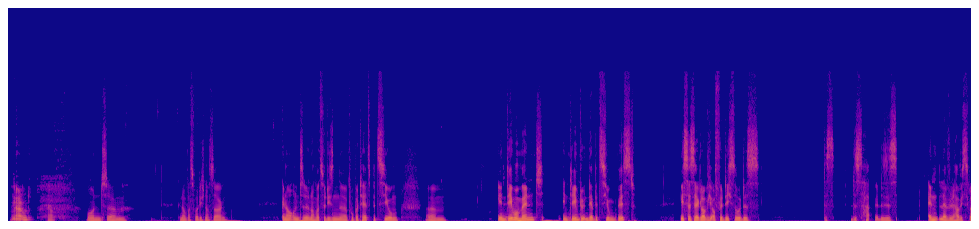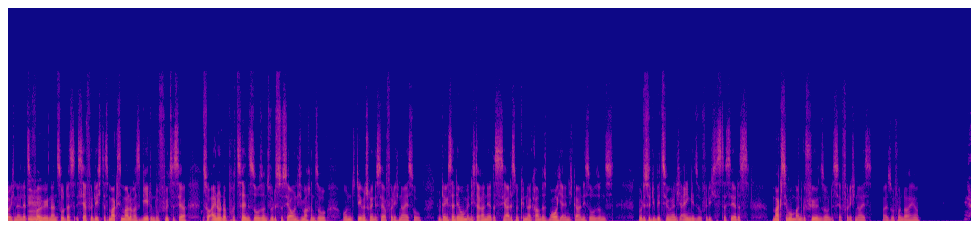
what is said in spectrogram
Na gut. Ja. Und ähm, genau, was wollte ich noch sagen? Genau, und äh, nochmal zu diesen äh, Pubertätsbeziehungen. Ähm, in dem Moment, in dem du in der Beziehung bist, ist das ja, glaube ich, auch für dich so das, das, das, dieses Endlevel, habe ich es, glaube ich, in der letzten mhm. Folge genannt. So, das ist ja für dich das Maximale, was geht und du fühlst es ja zu 100 Prozent so, sonst würdest du es ja auch nicht machen so. Und dementsprechend ist es ja völlig nice so. Du denkst ja in dem Moment nicht daran, ja, das ist ja alles nur Kinderkram, das brauche ich eigentlich gar nicht so, sonst würdest du die Beziehung ja nicht eingehen. So, für dich ist das ja das Maximum an Gefühlen so und das ist ja völlig nice. Also von daher.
